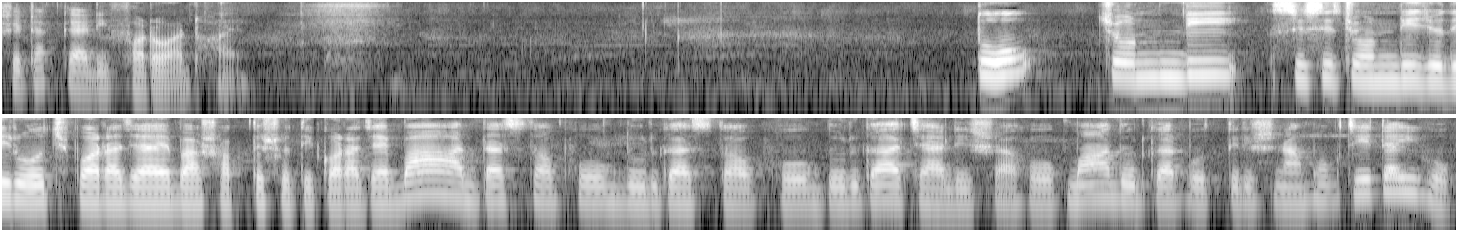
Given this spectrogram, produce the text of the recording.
সেটা ক্যারি ফরওয়ার্ড হয়। তো চণ্ডী, শ্রী চণ্ডী যদি রোজ পড়া যায় বা সপ্তশতী করা যায়, বা আদ্যাস্তব হোক দুর্গা স্তব হোক, দুর্গা চালিশা হোক, মা দুর্গার বত্রিশ নাম হোক, যেটাই হোক,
